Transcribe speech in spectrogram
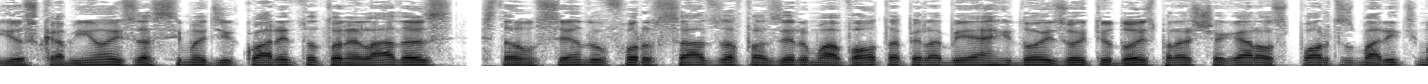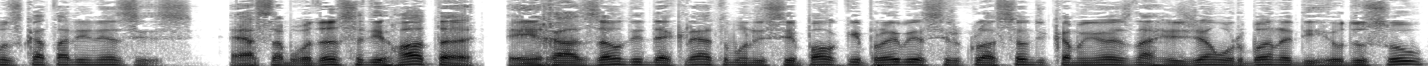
e os caminhões acima de 40 toneladas estão sendo forçados a fazer uma volta pela BR-282 para chegar aos portos marítimos catarinenses. Essa mudança de rota, em razão de decreto municipal que proíbe a circulação de caminhões na região urbana de Rio do Sul,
